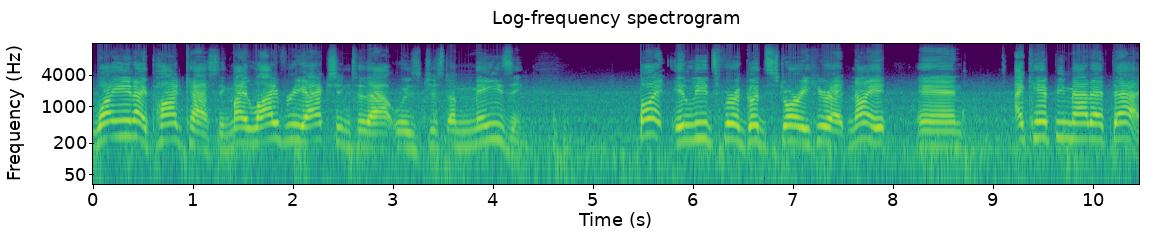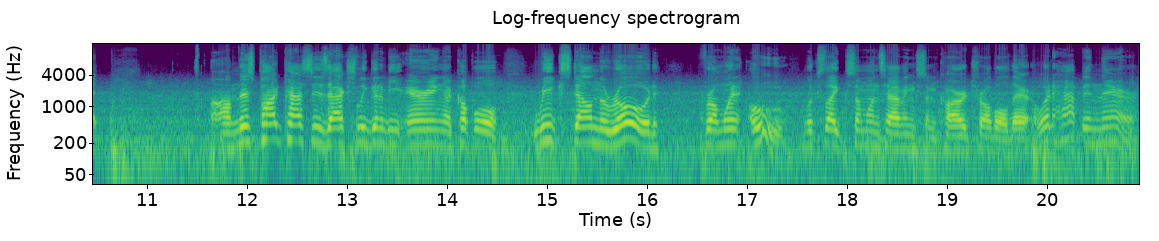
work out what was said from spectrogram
why ain't I podcasting? My live reaction to that was just amazing. But it leads for a good story here at night, and I can't be mad at that. Um, this podcast is actually going to be airing a couple weeks down the road from when. Oh, looks like someone's having some car trouble there. What happened there?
